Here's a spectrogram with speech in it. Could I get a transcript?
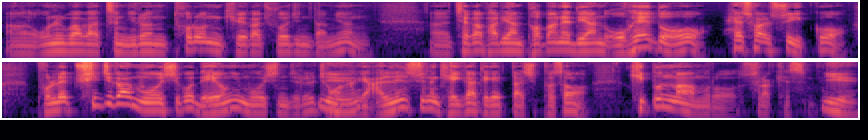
어, 오늘과 같은 이런 토론 기회가 주어진다면 어, 제가 발의한 법안에 대한 오해도 해소할 수 있고 본래 취지가 무엇이고 내용이 무엇인지를 정확하게 예. 알릴 수 있는 계기가 되겠다 싶어서 기쁜 마음으로 수락했습니다. 예.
